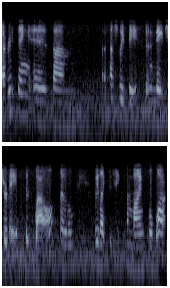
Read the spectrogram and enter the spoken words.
Everything is um, essentially based and nature based as well. So we like to take some mindful walks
